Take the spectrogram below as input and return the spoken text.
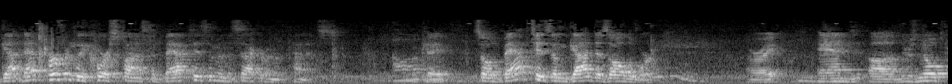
God, that perfectly corresponds to baptism and the sacrament of penance. Oh. Okay, so baptism, God does all the work. All right, and uh, there's no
